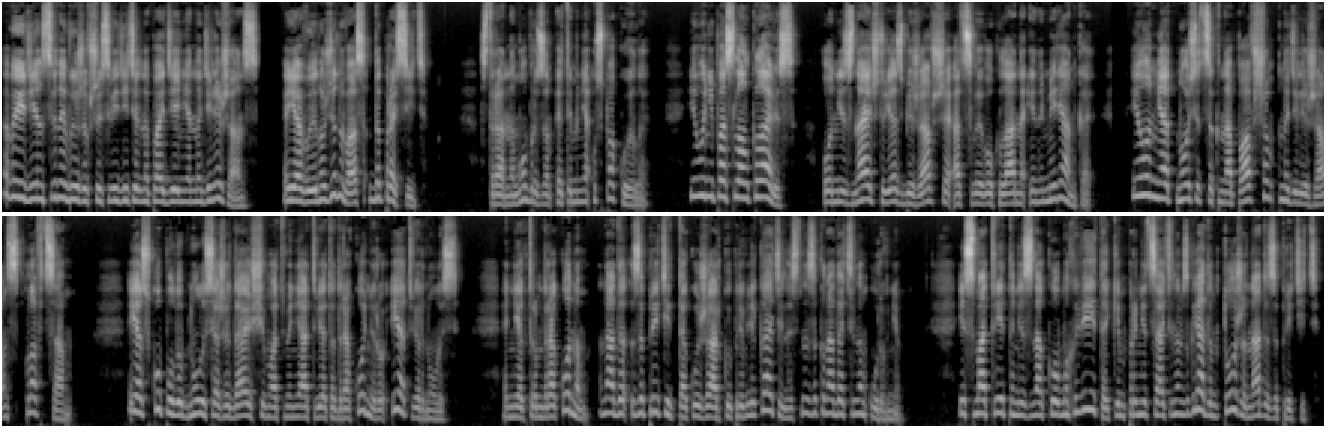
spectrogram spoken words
Вы единственный выживший свидетель нападения на дилижанс. Я вынужден вас допросить. Странным образом это меня успокоило. Его не послал Клавис, он не знает, что я сбежавшая от своего клана иномерянка, и он не относится к напавшим на дилижанс ловцам. Я скупо улыбнулась ожидающему от меня ответа драконеру и отвернулась. Некоторым драконам надо запретить такую жаркую привлекательность на законодательном уровне. И смотреть на незнакомых Ви таким проницательным взглядом тоже надо запретить.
